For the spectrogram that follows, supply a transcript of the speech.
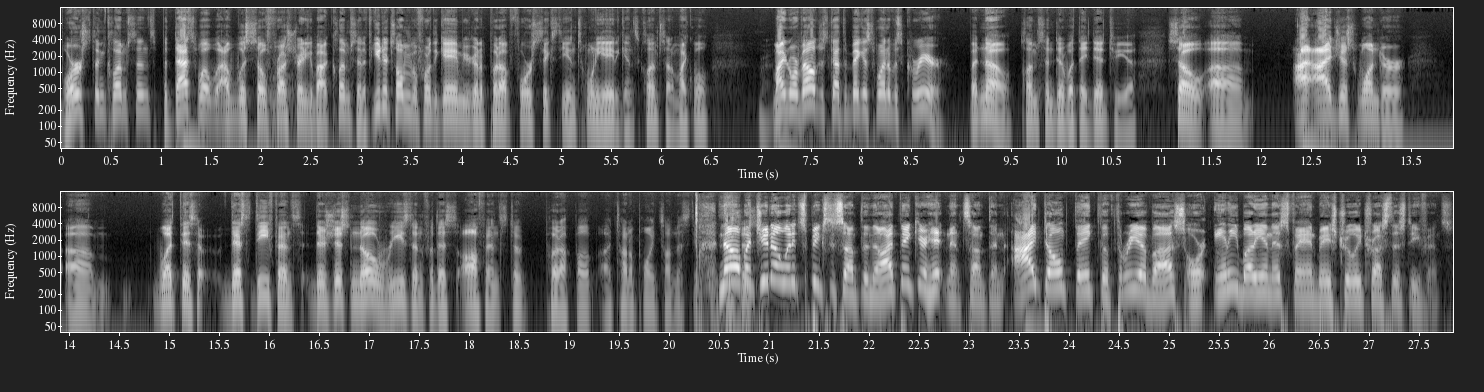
worse than Clemson's, but that's what I was so frustrating about Clemson. If you'd have told me before the game you're going to put up 460 and 28 against Clemson, I'm like, well, Mike Norvell just got the biggest win of his career. But no, Clemson did what they did to you. So um, I, I just wonder um, what this this defense. There's just no reason for this offense to put up a, a ton of points on this defense. No, It's but just- you know what? It speaks to something, though. I think you're hitting at something. I don't think the three of us or anybody in this fan base truly trust this defense.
